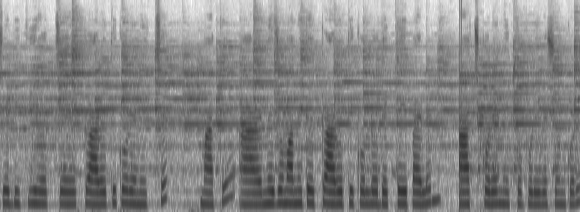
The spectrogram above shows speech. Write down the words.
সে বিক্রি হচ্ছে, একটু আরতি করে নিচ্ছে মাকে। আর মেজো মামি তো একটু আরতি করল, দেখতেই পাইলেন। নাচ করে, নৃত্য পরিবেশন করে।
